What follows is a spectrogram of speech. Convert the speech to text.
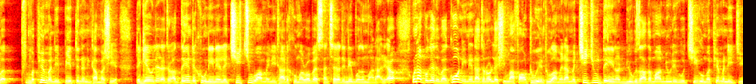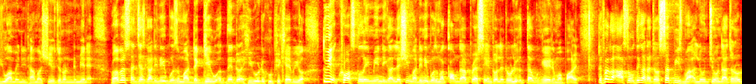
မဖြစ်မနေပေးတဲ့အနေထားမှရှိတယ်။တကယ်လို့လည်းကျွန်တော်အသင်းတစ်ခုအနေနဲ့လည်းချီးကျူးရမယ့်အနေထားတစ်ခုမှာ Robert Sanchez ကဒီနေ့ပေါ်တော့မှာဒါအဲ့တော့ခုနပြောခဲ့တဲ့ပဲကိုယ့်အနေနဲ့ဒါကျွန်တော်လက်ရှိမှာ found 2 in 2ရမယ်ဒါပေမဲ့ချီးကျူးတဲ့ရင်တော့ဒီလူကစားသမားမျိုးတွေကိုချီးကိုမဖြစ်မနေချီးကျူးရမယ့်အနေထားမှရှိတယ်ကျွန်တော်နည်းမြင်တယ် Robert Sanchez ကဒီနေ့ပေါ်မှာတကယ်ကိုအသင်းအတွက် hero တစ်ခုဖြစ်ခဲ့ပြီးတော့သူ့ရဲ့ cross claiming တွေကလက်ရှိမှာဒီနေ့ပေါ်မှာ counter pressing အတွက်လည်းတော်တော်လေးအသက်ဝင်ခဲ့တယ်မှာပါတယ်။တစ်ဖက်က Arsenal အသင်းကဒါကျွန်တော် set piece မှာအလွန်ကျွန်းဒါကျွန်တော်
